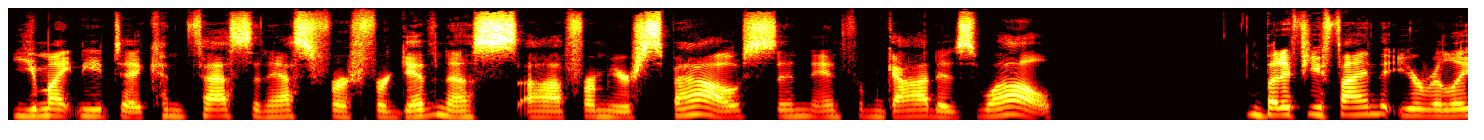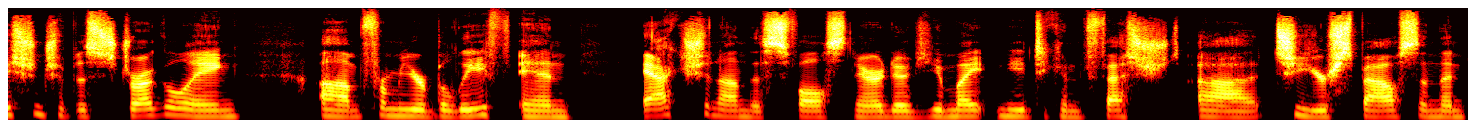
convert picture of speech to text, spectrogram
you might need to confess and ask for forgiveness uh, from your spouse and, and from god as well. But if you find that your relationship is struggling um, from your belief in action on this false narrative, you might need to confess uh, to your spouse and then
